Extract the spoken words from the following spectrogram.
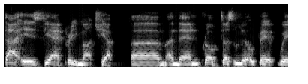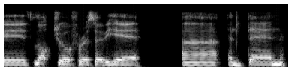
That is, yeah, pretty much, yeah. Um, and then Rob does a little bit with Lockjaw for us over here. Uh, and then,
